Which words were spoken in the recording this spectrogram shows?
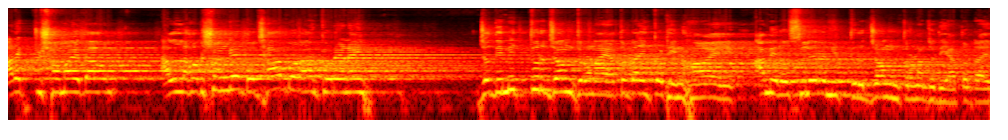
আরেকটু সময় দাও। আল্লাহর সঙ্গে বোঝাপড়া করে নেই। যদি মৃত্যুর যন্ত্রণা এতটাই কঠিন হয়, আমি রসুলের মৃত্যুর যন্ত্রণা যদি এতটাই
